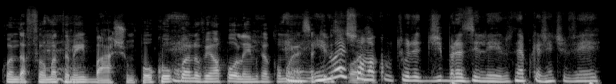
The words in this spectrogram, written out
quando a fama também baixa um pouco ou quando vem uma polêmica como É, essa. e não é eles só uma fogem. cultura de brasileiros, né? Porque a gente vê.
